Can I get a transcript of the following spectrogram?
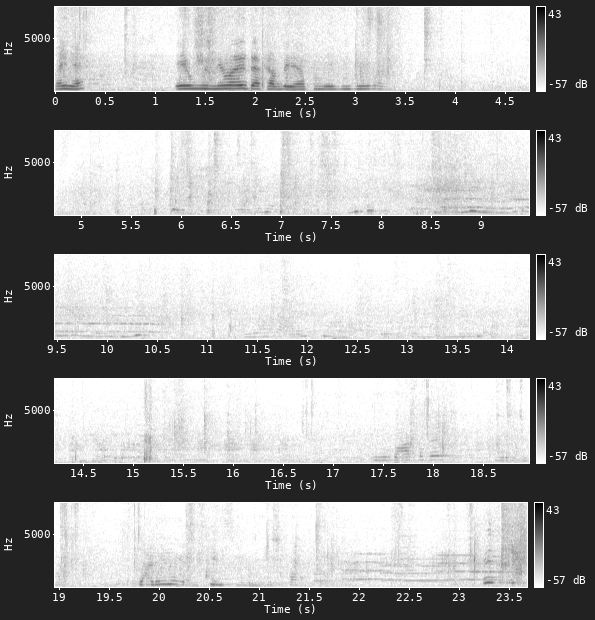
ভাইয়া, এই মিনিমাই দেখাবে আপনি ভিডিও I don't know what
